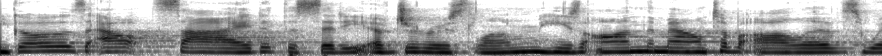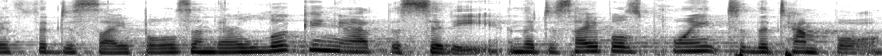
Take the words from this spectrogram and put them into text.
goes outside the city of Jerusalem. He's on the Mount of Olives with the disciples, and they're looking at the city. And the disciples point to the temple,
